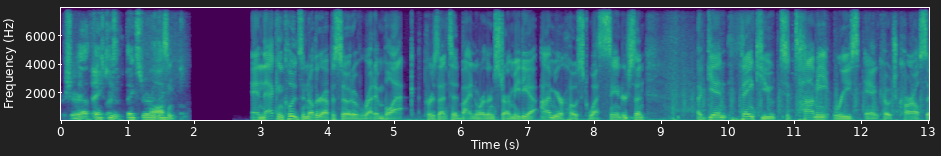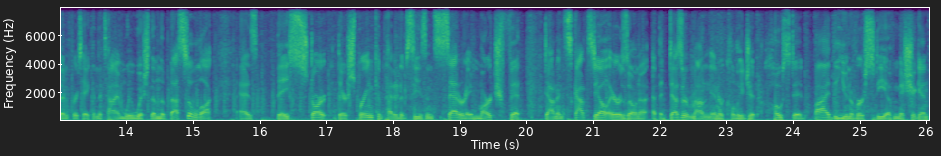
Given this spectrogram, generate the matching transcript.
for sure. yeah, Thanks, thank you. Wes. Thanks for everything. Awesome. And that concludes another episode of Red and Black presented by Northern Star Media. I'm your host, Wes Sanderson. Again, thank you to Tommy Reese and Coach Carlson for taking the time. We wish them the best of luck as they start their spring competitive season Saturday, March 5th, down in Scottsdale, Arizona at the Desert Mountain Intercollegiate, hosted by the University of Michigan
